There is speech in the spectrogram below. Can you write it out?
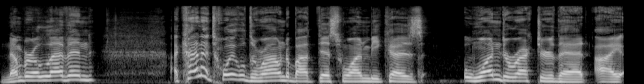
Number 11, I kind of toiled around about this one because one director that I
